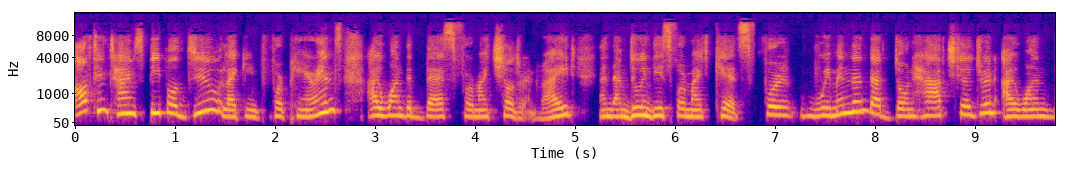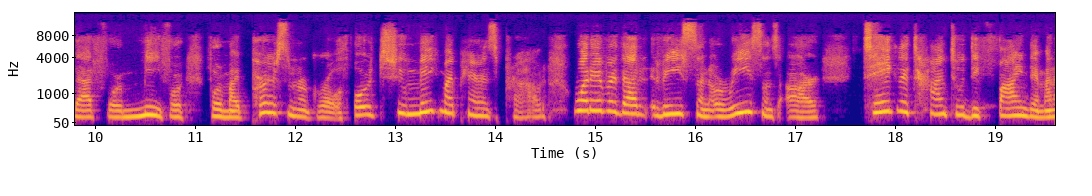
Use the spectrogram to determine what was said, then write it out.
oftentimes people do, like in, for parents, I want the best for my children, right? And I'm doing this for my kids. For women that don't have children, I want that for me, for, for my personal growth or to make my parents proud, whatever that reason or reasons are, take the time to define them and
